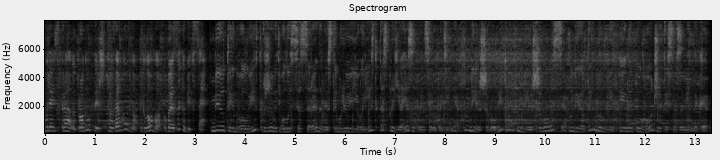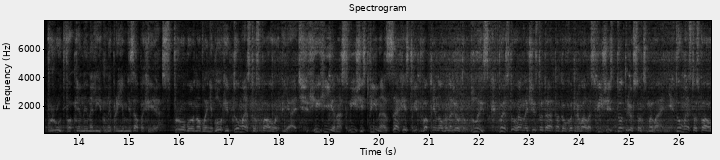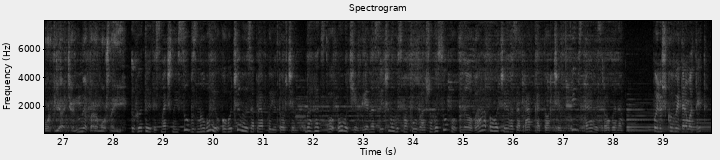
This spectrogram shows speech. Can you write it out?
Замовляй страви, продукти, що завгодно. Глово везе тобі все. Біотин Волвіт живить волосся зсередини, стимулює його ріст та сприяє зупинці випадіння. Більше волвіту, більше волосся. Біотин Волвіт. І не погоджуйтесь на замінники. Бруд, вапняний наліт, неприємні запахи. Спробуй оновлені блоки Domestos Power 5. Гігієна, свіжість, піна, захист від вапняного нальоту, блиск, бездоганна чистота та довготривала свіжість до 300 змивань. Domestos Power 5 непереможний. Готуйте смачний суп з новою овочевою заправкою Торчин. Багатство овочів для насиченого смаку вашого супу. Нова овочева заправка Торчин. Пів страви зроблено. Полюшковий дерматит?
